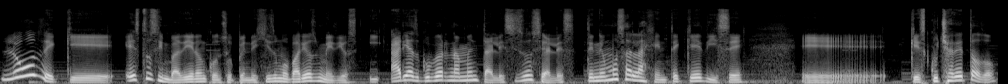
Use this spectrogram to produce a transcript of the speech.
Luego de que estos invadieron con su pendejismo varios medios y áreas gubernamentales y sociales, tenemos a la gente que dice eh, que escucha de todo,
